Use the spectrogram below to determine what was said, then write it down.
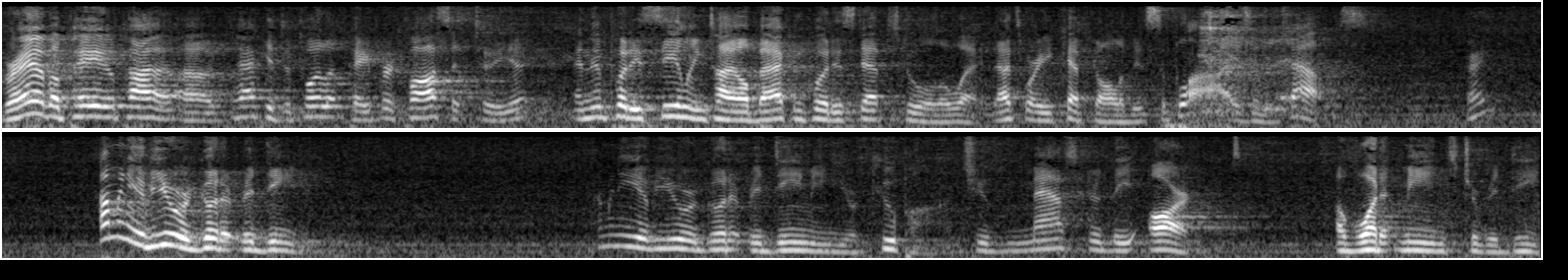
grab a, pay, a uh, package of toilet paper, toss it to you, and then put his ceiling tile back and put his step stool away. That's where he kept all of his supplies in his house. Right? How many of you are good at redeeming? How many of you are good at redeeming your coupons? You've mastered the art of what it means to redeem.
